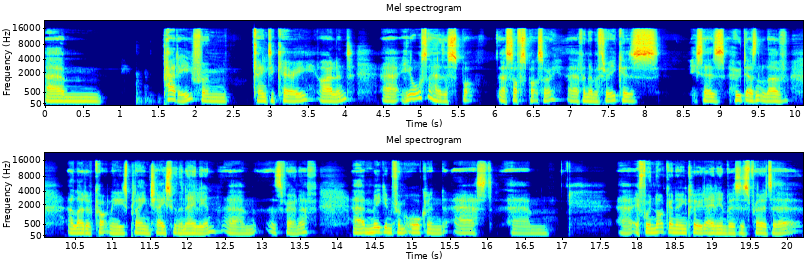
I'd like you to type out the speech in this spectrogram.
Um, Paddy from County Kerry, Ireland, uh, he also has a spot, a soft spot, sorry, uh, for number three because he says, "Who doesn't love a load of Cockneys playing chase with an alien?" Um, that's fair enough. Uh, Megan from Auckland asked. Um, uh, if we're not going to include Alien versus Predator,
